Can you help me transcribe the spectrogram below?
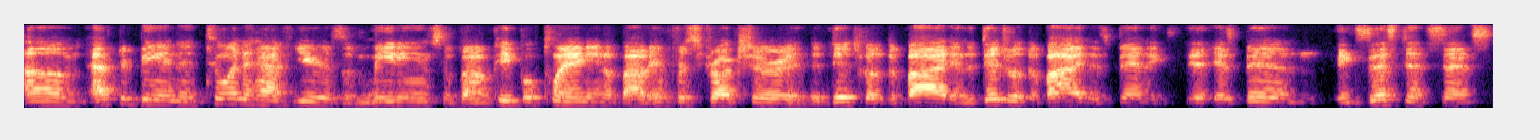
um, after being in two and a half years of meetings about people planning about infrastructure and the digital divide, and the digital divide has been has been existent since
